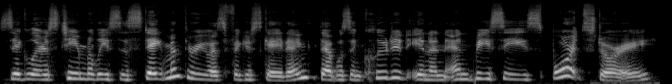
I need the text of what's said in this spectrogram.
Ziegler's team released a statement through US Figure Skating that was included in an NBC sports story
